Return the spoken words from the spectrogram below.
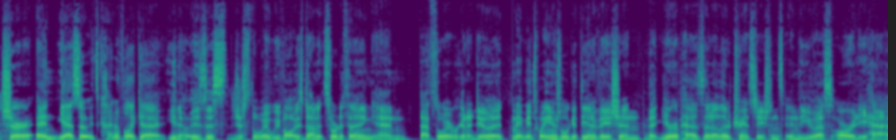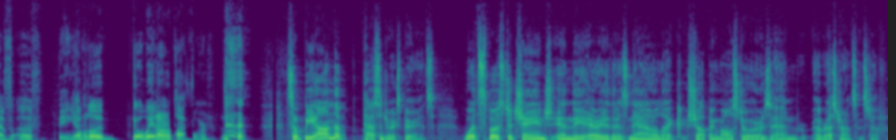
Sure. And yeah, so it's kind of like a, you know, is this just the way we've always done it sort of thing? And that's the way we're going to do it. Maybe in 20 years, we'll get the innovation that Europe has that other train stations in the US already have of being able to go wait on a platform. so, beyond the passenger experience, What's supposed to change in the area that is now like shopping mall stores and uh, restaurants and stuff?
